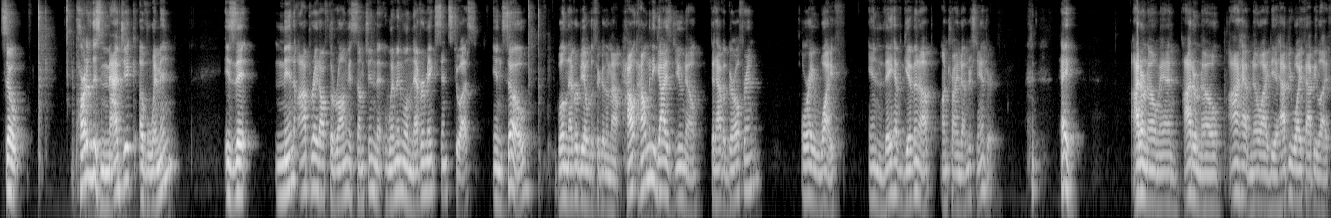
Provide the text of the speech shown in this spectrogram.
So, part of this magic of women is that men operate off the wrong assumption that women will never make sense to us. And so, we'll never be able to figure them out. How, how many guys do you know that have a girlfriend or a wife and they have given up on trying to understand her? hey, I don't know, man. I don't know. I have no idea. Happy wife, happy life.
